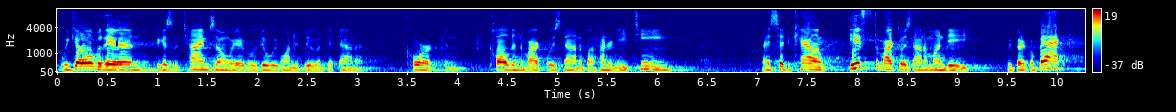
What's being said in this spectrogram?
we got over there, and because of the time zone, we were able to do what we wanted to do and get down to Cork and called in the market was down about 118. I said to Carolyn, if the market was down on Monday, we better go back.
